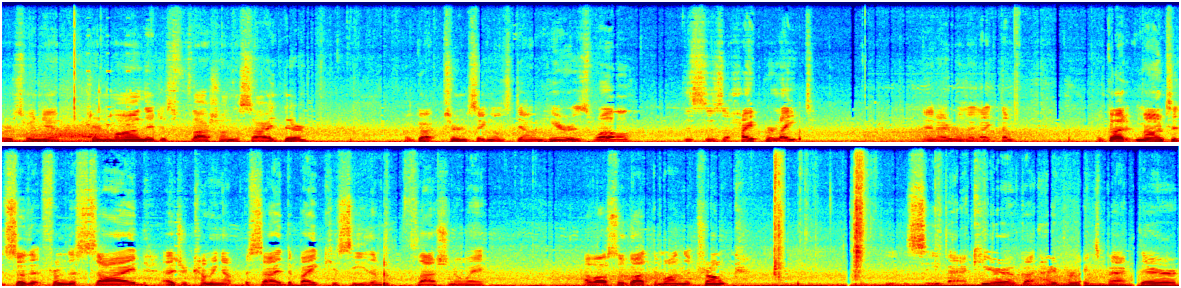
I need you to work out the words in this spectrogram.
course when you turn them on they just flash on the side there. I've got turn signals down here as well. This is a hyper light and I really like them. I've got it mounted so that from the side as you're coming up beside the bike you see them flashing away. I've also got them on the trunk. You can see back here I've got hyper lights back there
